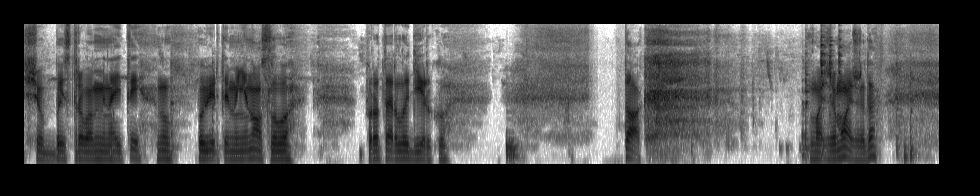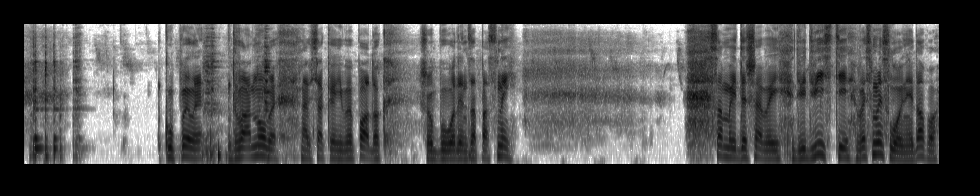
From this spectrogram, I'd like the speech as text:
Щоб швидко вам знайти. Ну, повірте мені на слово, протерло дірку. Так. Майже майже, да? Купили два нових на всякий випадок, щоб був один запасний. Самий дешевий 2200, восьмислойний, да, по?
